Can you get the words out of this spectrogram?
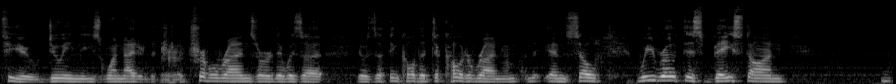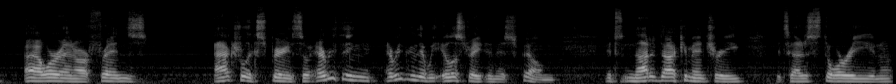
to you doing these one night or the tr- mm-hmm. triple runs, or there was a there was a thing called the Dakota Run, and so we wrote this based on our and our friends' actual experience. So everything everything that we illustrate in this film, it's not a documentary. It's got a story, you know,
